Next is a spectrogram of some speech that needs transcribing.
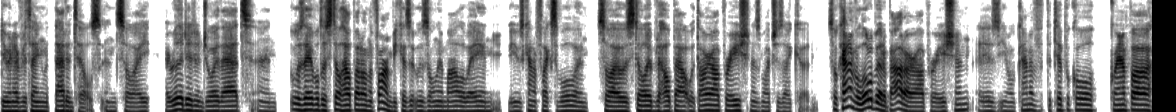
doing everything that, that entails. And so I, I really did enjoy that. And was able to still help out on the farm because it was only a mile away and he was kind of flexible. And so I was still able to help out with our operation as much as I could. So, kind of a little bit about our operation is, you know, kind of the typical grandpa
